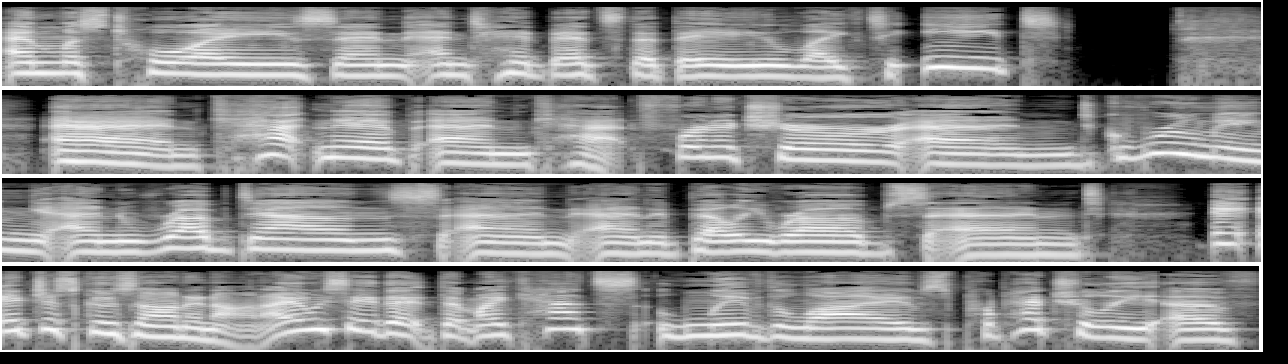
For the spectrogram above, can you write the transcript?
endless toys and, and tidbits that they like to eat and catnip and cat furniture and grooming and rub downs and, and belly rubs and it, it just goes on and on. I always say that, that my cats live the lives perpetually of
